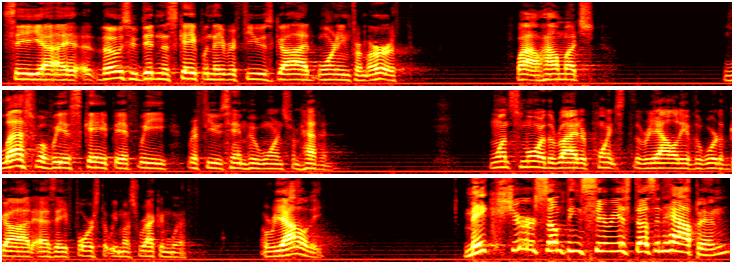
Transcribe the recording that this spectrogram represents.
See, uh, those who didn't escape when they refused God warning from earth, wow, how much less will we escape if we refuse him who warns from heaven. Once more, the writer points to the reality of the Word of God as a force that we must reckon with. A reality. Make sure something serious doesn't happen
